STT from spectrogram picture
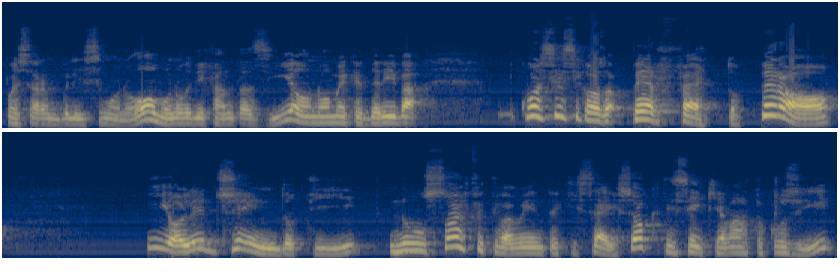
può essere un bellissimo nome, un nome di fantasia, un nome che deriva qualsiasi cosa, perfetto, però io leggendoti non so effettivamente chi sei, so che ti sei chiamato così,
